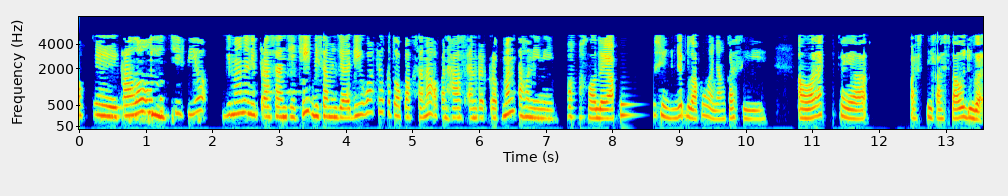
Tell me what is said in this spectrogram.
Oke okay. kalau hmm. untuk Civio Gimana nih perasaan Cici bisa menjadi wakil ketua pelaksana Open House and Recruitment tahun ini? Oh, kalau dari aku sih jujur juga aku nggak nyangka sih. Awalnya kayak pasti kasih tahu juga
